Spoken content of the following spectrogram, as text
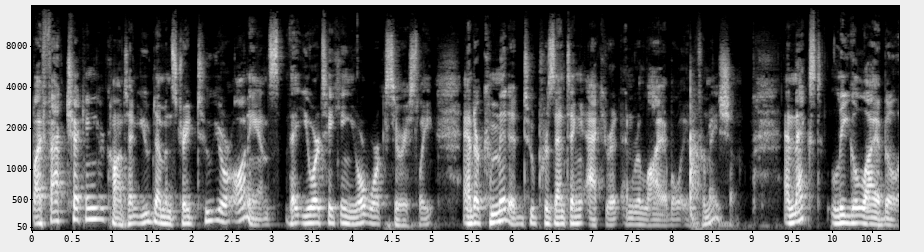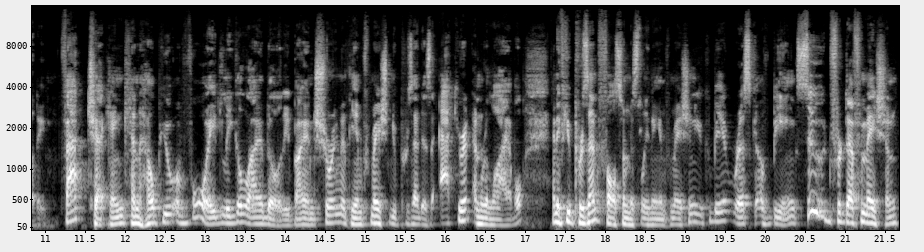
By fact checking your content, you demonstrate to your audience that you are taking your work seriously and are committed to presenting accurate and reliable information. And next, legal liability. Fact checking can help you avoid legal liability by ensuring that the information you present is accurate and reliable. And if you present false or misleading information, you could be at risk of being sued for defamation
